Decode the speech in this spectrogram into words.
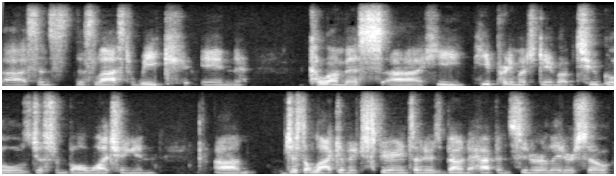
uh, since this last week in Columbus, uh, he he pretty much gave up two goals just from ball watching and um, just a lack of experience. I mean, it was bound to happen sooner or later. So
